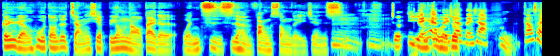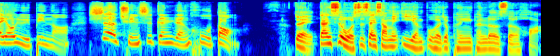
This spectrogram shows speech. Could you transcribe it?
跟人互动，就讲一些不用脑袋的文字，是很放松的一件事。嗯嗯，就一言不合就等一下，等一下，等一下。嗯，刚才有语病哦。社群是跟人互动，对，但是我是在上面一言不合就喷一喷乐色话。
